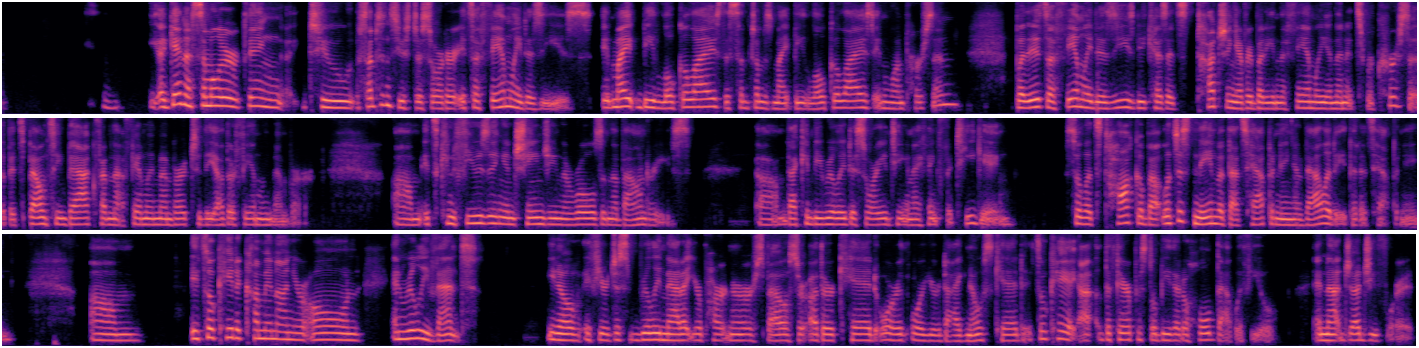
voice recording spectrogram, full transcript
again a similar thing to substance use disorder it's a family disease. It might be localized the symptoms might be localized in one person but it's a family disease because it's touching everybody in the family and then it's recursive. It's bouncing back from that family member to the other family member. Um, it's confusing and changing the roles and the boundaries um, that can be really disorienting and i think fatiguing. So let's talk about let's just name that that's happening and validate that it's happening. Um, it's okay to come in on your own and really vent you know if you're just really mad at your partner or spouse or other kid or or your diagnosed kid it's okay. The therapist will be there to hold that with you and not judge you for it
